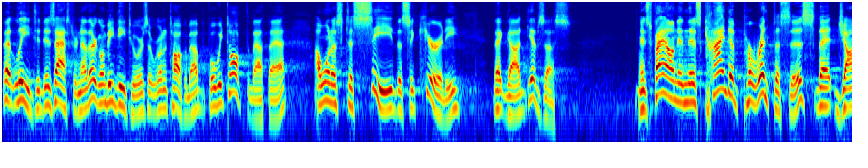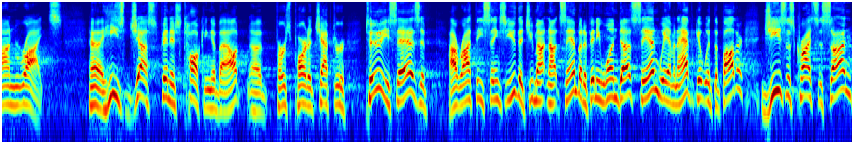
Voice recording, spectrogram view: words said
that lead to disaster. Now, there are going to be detours that we're going to talk about. Before we talk about that, I want us to see the security that God gives us. It's found in this kind of parenthesis that John writes. Uh, he's just finished talking about, uh, first part of chapter 2, he says, If I write these things to you that you might not sin, but if anyone does sin, we have an advocate with the Father, Jesus Christ the Son,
